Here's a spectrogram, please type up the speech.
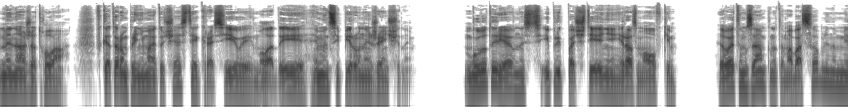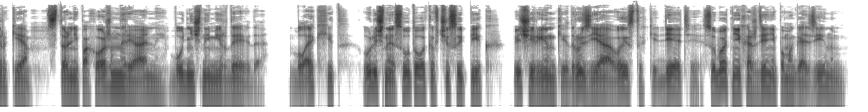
«Менаж trois», в котором принимают участие красивые, молодые, эмансипированные женщины. Будут и ревность, и предпочтения, и размолвки. В этом замкнутом, обособленном мирке, столь непохожем на реальный, будничный мир Дэвида. Блэкхит, уличная сутолока в часы пик, вечеринки, друзья, выставки, дети, субботние хождения по магазинам,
